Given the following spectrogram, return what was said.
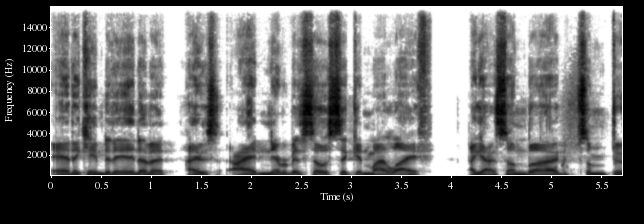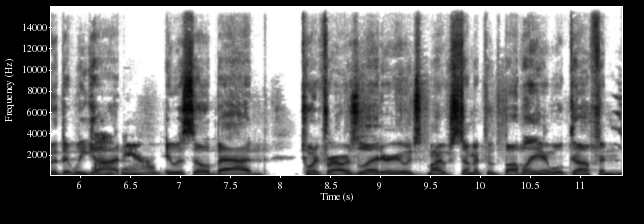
and it came to the end of it. I was, I had never been so sick in my life. I got some bug, some food that we oh, got. Oh, it was so bad 24 hours later, it was my stomach was bubbling. I woke up and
